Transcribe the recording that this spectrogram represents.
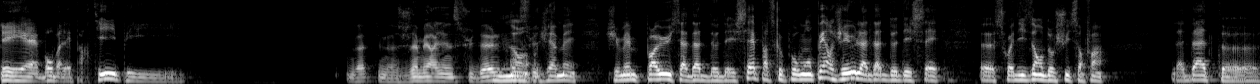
et euh, bon, bah, elle est partie, puis Là, tu n'as jamais rien su d'elle Non, jamais. J'ai même pas eu sa date de décès, parce que pour mon père, j'ai eu la date de décès, euh, soi-disant d'Auschwitz. Enfin, la date euh,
